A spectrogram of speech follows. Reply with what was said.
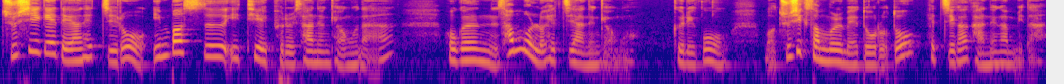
주식에 대한 해지로 인버스 ETF를 사는 경우나 혹은 선물로 해지하는 경우 그리고 뭐 주식 선물 매도로도 해지가 가능합니다.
